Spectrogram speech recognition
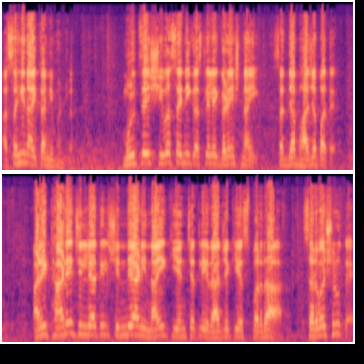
असंही नाईकांनी म्हटलं. मूळचे शिवसैनिक असलेले गणेश नाईक सध्या भाजपात आहेत. आणि ठाणे जिल्ह्यातील शिंदे आणि नाईक यांच्यातली राजकीय स्पर्धा सर्वश्रुत आहे.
